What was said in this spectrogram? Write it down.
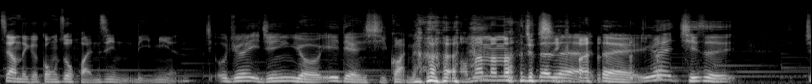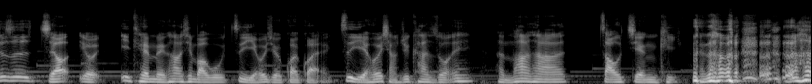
这样的一个工作环境里面，我觉得已经有一点习惯了。哦，慢慢慢慢就 对习惯了。对对，因为其实就是只要有一天没看到杏鲍菇，自己也会觉得怪怪，自己也会想去看，说，哎，很怕它遭奸体，然后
